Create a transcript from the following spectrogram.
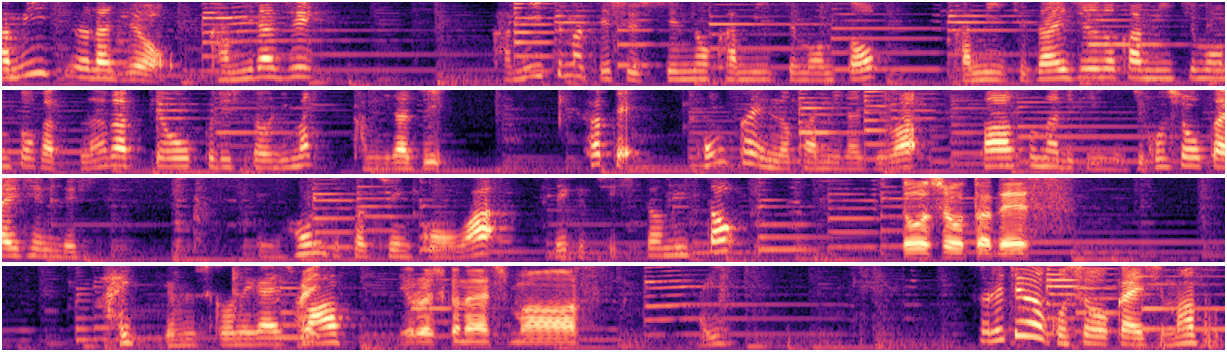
上市のラジオ上ラジ上市町出身の上市門と上市在住の上市門とがつながってお送りしております上ラジさて今回の上ラジはパーソナリティの自己紹介編です、えー本日の進行は出口ひとみと伊藤翔太です。はいよろしくお願いします、よろしくお願いします。はい。それではご紹介します。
